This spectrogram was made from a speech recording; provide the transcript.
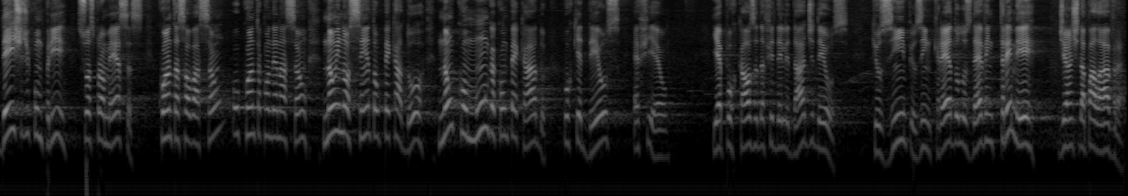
deixe de cumprir suas promessas quanto à salvação ou quanto à condenação, não inocenta o pecador, não comunga com o pecado, porque Deus é fiel. E é por causa da fidelidade de Deus que os ímpios e incrédulos devem tremer diante da palavra.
